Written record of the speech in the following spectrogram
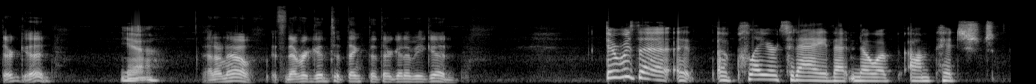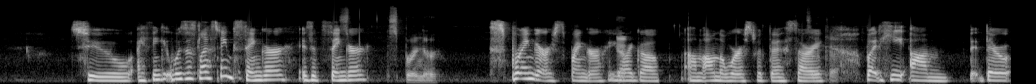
they're good. Yeah. I don't know. It's never good to think that they're going to be good. There was a, a, a player today that Noah um, pitched to. I think it was his last name Singer. Is it Singer? Springer. Springer, Springer. Here Yeah. I go. Um, I'm the worst with this. Sorry, okay. but he um there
